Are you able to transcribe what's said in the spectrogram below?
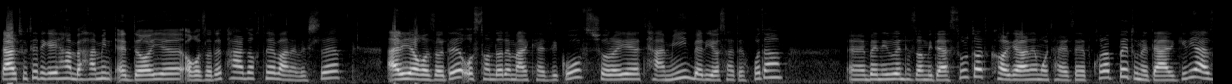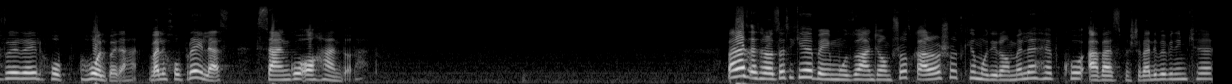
در توییت دیگه هم به همین ادعای آقازاده پرداخته و نوشته علی آقازاده استاندار مرکزی گفت شورای تامین به ریاست خودم به نیروی انتظامی دستور داد کارگران معترض هپکو را بدون درگیری از روی ریل هول بدهند. ولی خب ریل است سنگ و آهن دارد. بعد از اعتراضاتی که به این موضوع انجام شد قرار شد که مدیرعامل هپکو عوض بشه. ولی ببینیم که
